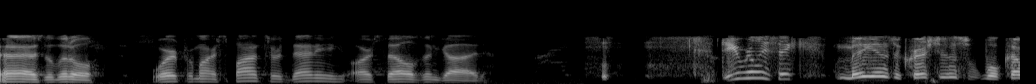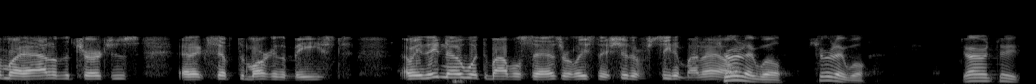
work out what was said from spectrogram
There's a little word from our sponsor, Denny, ourselves, and God. Do you really think millions of Christians will come right out of the churches and accept the mark of the beast? I mean, they know what the Bible says, or at least they should have seen it by now. Sure they will. Sure they will. Guaranteed.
